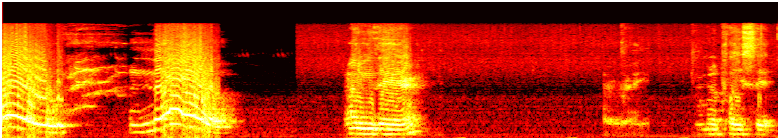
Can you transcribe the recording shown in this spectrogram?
No! No! Are you there? Alright. I'm gonna place it.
